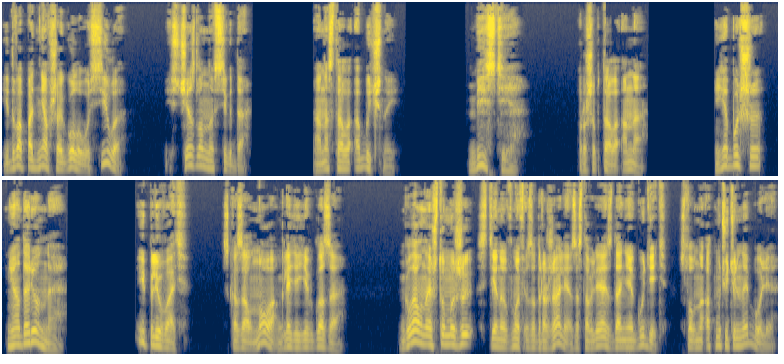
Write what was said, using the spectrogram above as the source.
едва поднявшая голову сила, исчезла навсегда. Она стала обычной. — Бестия, — прошептала она. — Я больше не одаренная. — И плевать, — сказал Ноа, глядя ей в глаза. — Главное, что мы же... Стены вновь задрожали, заставляя здание гудеть, словно от мучительной боли.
